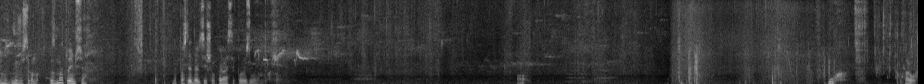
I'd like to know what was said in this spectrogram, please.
Ну, Ми же все одно зматуємося. Напоследок зійшов карасик, повезло їм трохи. Хорош.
